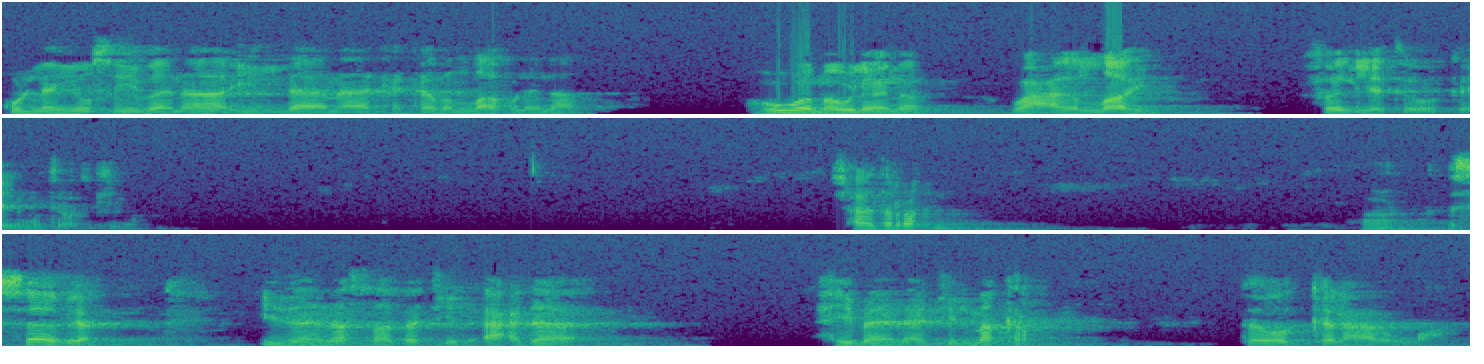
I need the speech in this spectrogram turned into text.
قل لن يصيبنا إلا ما كتب الله لنا هو مولانا وعلى الله فليتوكل المتوكلون. إيش هذا الرقم السابع إذا نصبت الأعداء حبالات المكر توكل على الله.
